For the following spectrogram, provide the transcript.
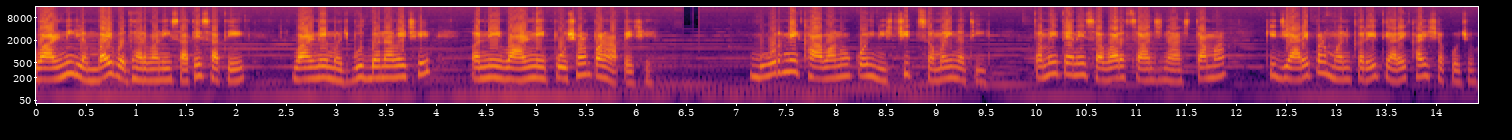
વાળની લંબાઈ વધારવાની સાથે સાથે વાળને મજબૂત બનાવે છે અને વાળને પોષણ પણ આપે છે. બોરને ખાવાનો કોઈ નિશ્ચિત સમય નથી. તમે તેને સવાર સાંજ નાસ્તામાં કે જ્યારે પણ મન કરે ત્યારે ખાઈ શકો છો.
